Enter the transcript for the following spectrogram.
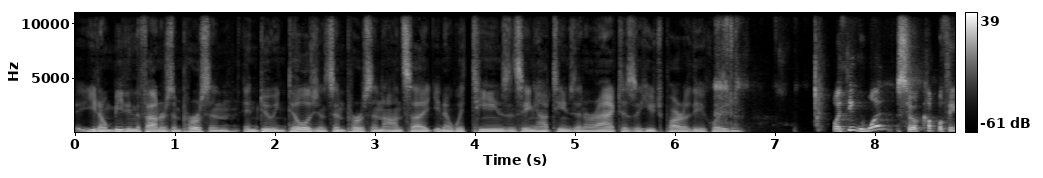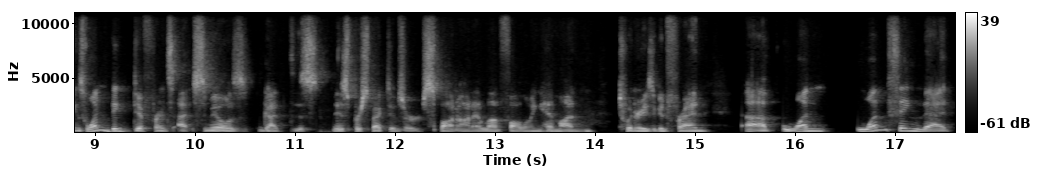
you know, meeting the founders in person and doing diligence in person on site, you know, with teams and seeing how teams interact is a huge part of the equation. Well, I think one, so a couple things. One big difference, uh, Semil has got this, his perspectives are spot on. I love following him on Twitter. He's a good friend. Uh, one one thing that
